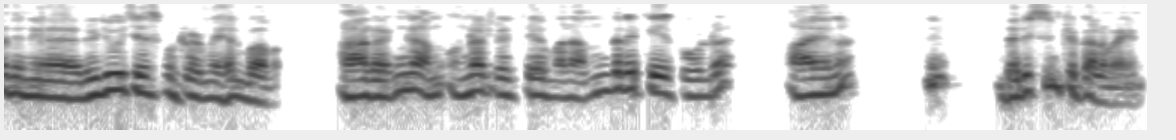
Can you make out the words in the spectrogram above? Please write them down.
అది రుజువు చేసుకుంటాడు మెహర్ బాబా. ఆ రకంగా ఉన్నట్లయితే మన అందరికీ కూడా ఆయన దర్శించగలం ఆయన.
